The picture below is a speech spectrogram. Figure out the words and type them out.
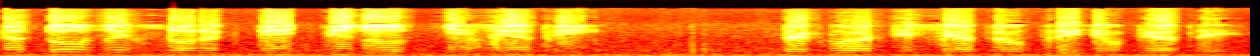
Готовность 45 минут, 10. Доклад 10 принял, 5 -й.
